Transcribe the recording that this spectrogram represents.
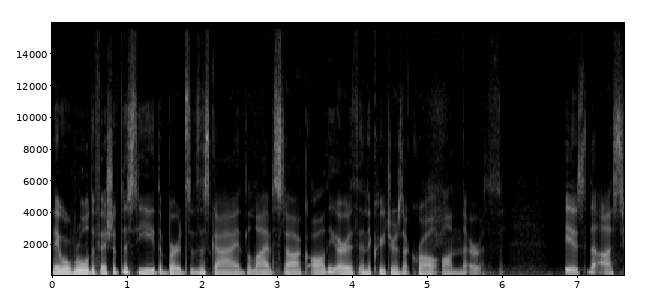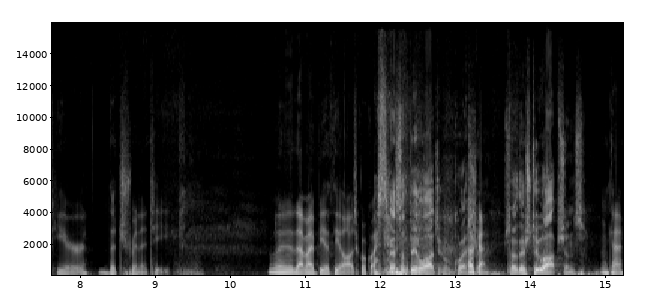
They will rule the fish of the sea, the birds of the sky, the livestock, all the earth, and the creatures that crawl on the earth." Is the us here the Trinity? Uh, that might be a theological question. that's a theological question Okay. so there's two options okay.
